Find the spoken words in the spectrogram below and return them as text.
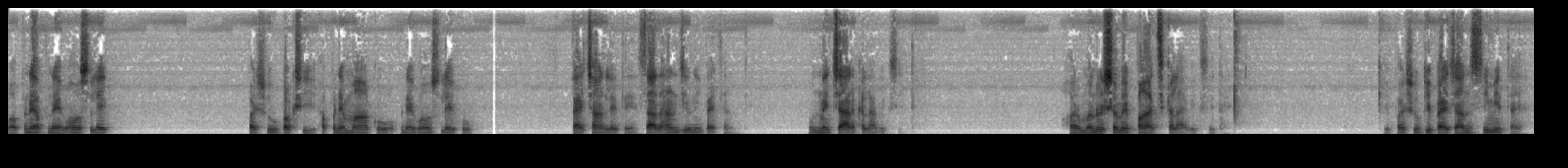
वो अपने अपने घोंसले पशु, पक्षी अपने माँ को, अपने घोंसले को पहचान लेते हैं। साधारण जीव नहीं पहचानते। उनमें चार कला विकसित है। और मनुष्य में पाँच कला विकसित है। कि पशु की पहचान सीमित है।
